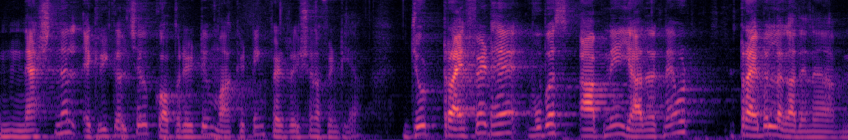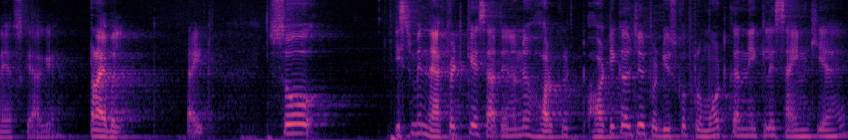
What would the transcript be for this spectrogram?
National Agriculture Cooperative Marketing Federation of India जो ट्राइफेड है, वो बस आपने याद रखना है वो ट्राइबल लगा देना है आपने उसके आगे। ट्राइबल राइट सो इसमें नेफेड के साथ इन्होंने हॉर्टिकल्चर प्रोड्यूस को प्रमोट करने के लिए साइन किया है।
